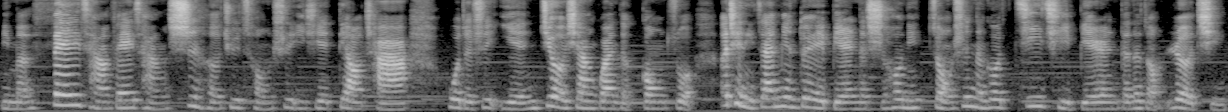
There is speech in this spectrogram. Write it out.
你们非常非常适合去从事一些调查或者是研究相关的工作，而且你在面对别人的时候，你总是能够激起别人的那种热情，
